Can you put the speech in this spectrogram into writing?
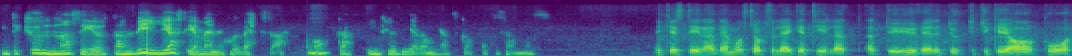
inte kunna se, utan vilja se människor växa och att inkludera och medskapa tillsammans. Kristina, där måste också lägga till att, att du är väldigt duktig, tycker jag, på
